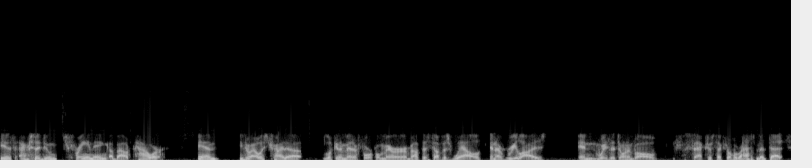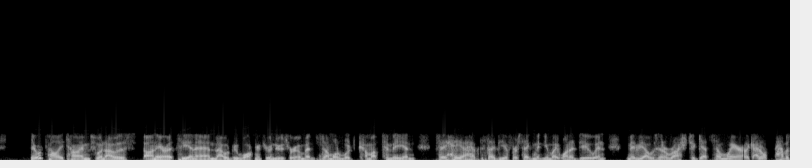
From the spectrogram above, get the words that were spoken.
is actually doing training about power, and you know I always try to look in a metaphorical mirror about this stuff as well. And I've realized in ways that don't involve sex or sexual harassment that there were probably times when I was on air at CNN and I would be walking through a newsroom and someone would come up to me and say, Hey, I have this idea for a segment you might want to do. And maybe I was in a rush to get somewhere. Like I don't have a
